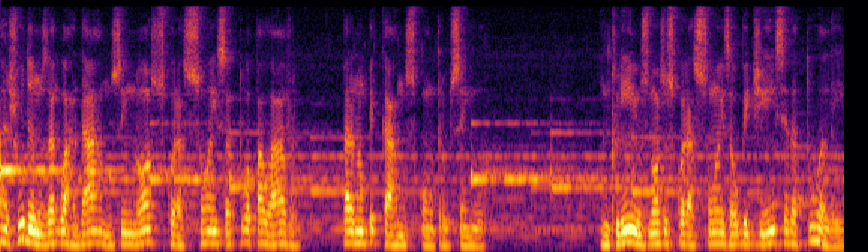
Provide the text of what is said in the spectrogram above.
Ajuda-nos a guardarmos em nossos corações a tua palavra, para não pecarmos contra o Senhor. Incline os nossos corações à obediência da tua lei,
